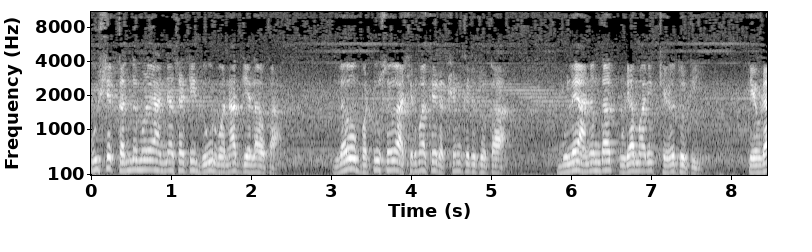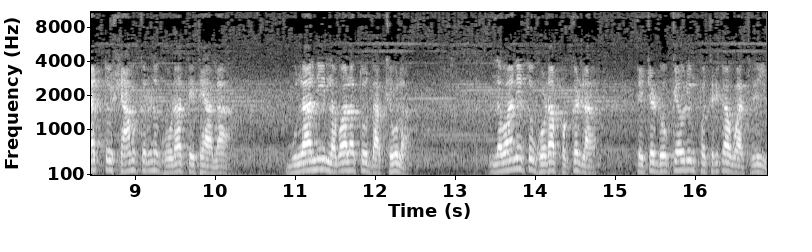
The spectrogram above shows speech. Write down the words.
कुश कंदमुळे आणण्यासाठी दूर वनात गेला होता. लव बटूसह आश्रमाचे रक्षण करीत होता. मुले आनंदात उड्या मारीत खेळत होती. तेवढ्यात तो श्यामकर्ण घोडा तेथे आला. मुलांनी लवाला तो दाखवला. लवाने तो घोडा पकडला. त्याच्या डोक्यावरील पत्रिका वाचली.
